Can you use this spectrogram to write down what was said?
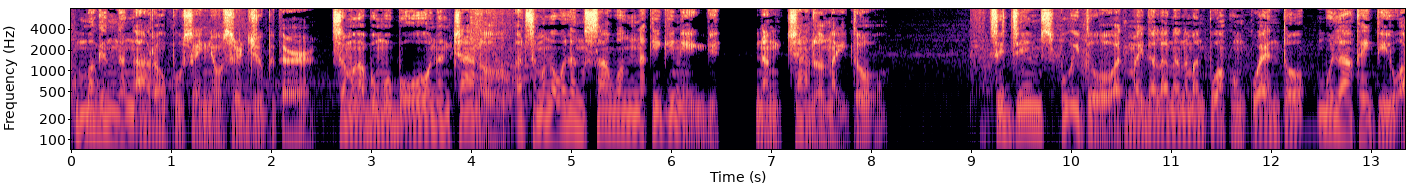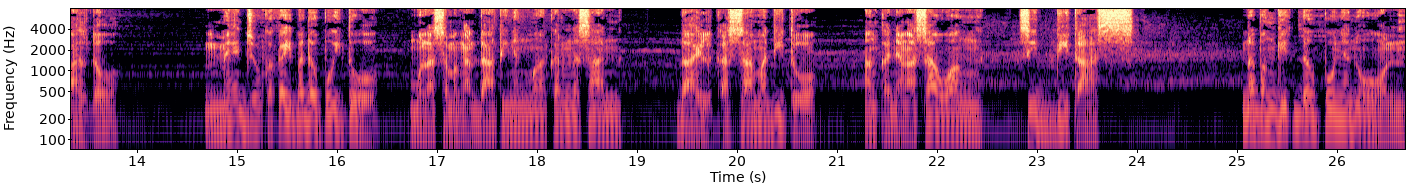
Magandang araw po sa inyo, Sir Jupiter, sa mga bumubuo ng channel at sa mga walang sawang nakikinig ng channel na ito. Si James po ito at may dala na naman po akong kwento mula kay Tio Aldo. Medyo kakaiba daw po ito mula sa mga dati niyang mga karanasan dahil kasama dito ang kanyang asawang si Ditas. Nabanggit daw po niya noon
